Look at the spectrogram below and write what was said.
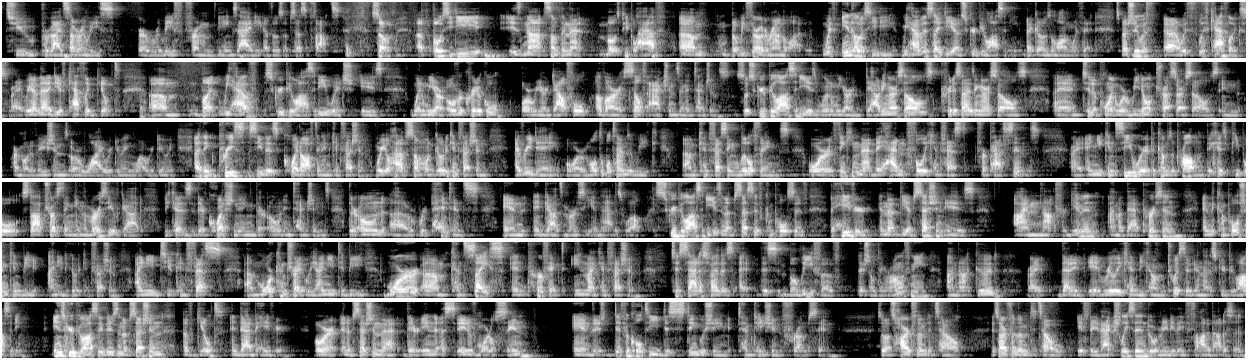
to provide some release or relief from the anxiety of those obsessive thoughts. So, uh, OCD is not something that most people have, um, but we throw it around a lot. Within OCD, we have this idea of scrupulosity that goes along with it, especially with uh, with with Catholics, right? We have that idea of Catholic guilt, um, but we have scrupulosity, which is when we are overcritical or we are doubtful of our self actions and intentions. So, scrupulosity is when we are doubting ourselves, criticizing ourselves, and to the point where we don't trust ourselves in our motivations or why we're doing what we're doing. I think priests see this quite often in confession, where you'll have someone go to confession every day or multiple times a week. Um, confessing little things or thinking that they hadn't fully confessed for past sins right? And you can see where it becomes a problem because people stop trusting in the mercy of God because they're questioning their own intentions, their own uh, repentance, and and God's mercy in that as well. Scrupulosity is an obsessive compulsive behavior, and that the obsession is I'm not forgiven, I'm a bad person, and the compulsion can be I need to go to confession. I need to confess uh, more contritely. I need to be more um, concise and perfect in my confession to satisfy this uh, this belief of there's something wrong with me. I'm not good, right? That it, it really can become twisted in that scrupulosity. In scrupulosity, there's an obsession of guilt and bad behavior, or an obsession that they're in a state of mortal sin and there's difficulty distinguishing temptation from sin. So it's hard for them to tell it's hard for them to tell if they've actually sinned or maybe they've thought about a sin,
